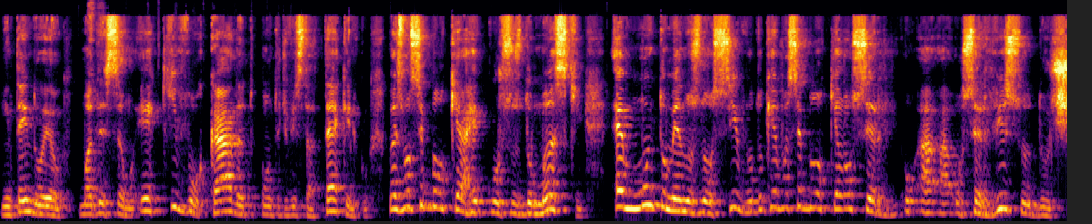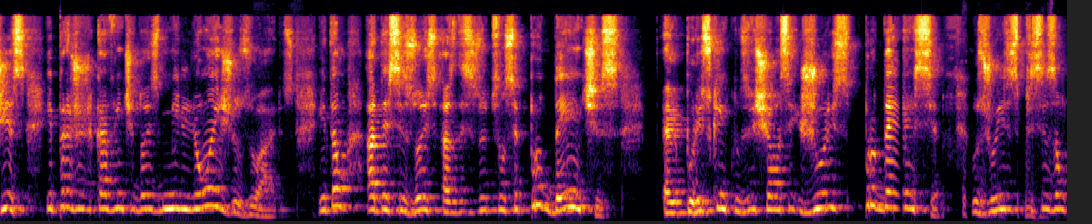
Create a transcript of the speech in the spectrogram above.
entendo eu, uma decisão equivocada do ponto de vista técnico, mas você bloquear recursos do Musk é muito menos nocivo do que você bloquear o, servi a, a, o serviço do X e prejudicar 22 milhões de usuários. Então, decisões, as decisões precisam ser prudentes. É por isso que, inclusive, chama-se jurisprudência. Os juízes precisam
